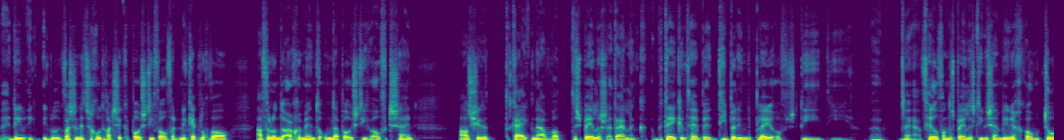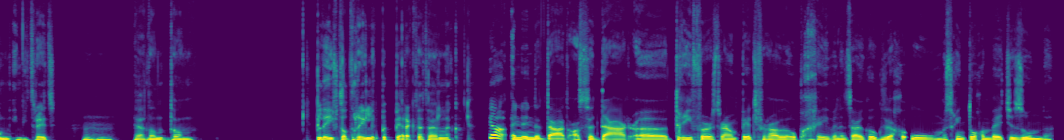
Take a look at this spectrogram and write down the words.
ik, ik, ik, was er net zo goed hartstikke positief over. En ik heb nog wel aanvullende argumenten om daar positief over te zijn. Maar als je kijkt naar wat de spelers uiteindelijk betekend hebben... dieper in de playoffs... Die, die, nou ja, veel van de spelers die we zijn binnengekomen toen in die trades... Mm ja, dan, dan bleef dat redelijk beperkt uiteindelijk. Ja, en inderdaad, als ze daar uh, drie first round picks voor hadden opgegeven, dan zou ik ook zeggen, oeh, misschien toch een beetje zonde.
